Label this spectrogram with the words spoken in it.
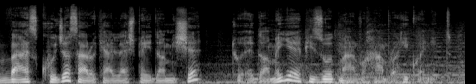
و از کجا سر و کلش پیدا میشه تو ادامه اپیزود من رو همراهی کنید.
